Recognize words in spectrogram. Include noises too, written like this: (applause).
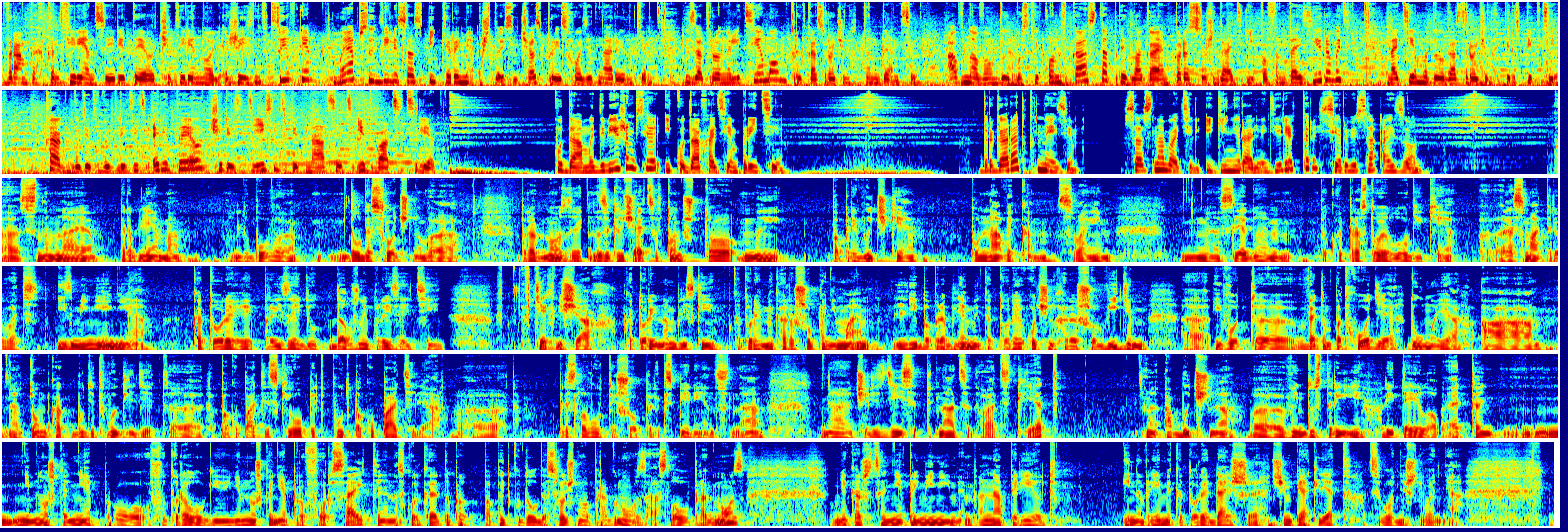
В рамках конференции Retail 4.0. Жизнь в цифре мы обсудили со спикерами, что сейчас происходит на рынке и затронули тему краткосрочных тенденций. А в новом выпуске Конфкаста предлагаем порассуждать и пофантазировать на тему долгосрочных перспектив. Как будет выглядеть ритейл через 10, 15 и 20 лет? Куда мы движемся и куда хотим прийти? Драгорат Кнези, сооснователь и генеральный директор сервиса Айзон. Основная проблема любого долгосрочного прогноза заключается в том, что мы по привычке, по навыкам своим следуем такой простой логике рассматривать изменения, которые произойдут, должны произойти в тех вещах, которые нам близки, которые мы хорошо понимаем, либо проблемы, которые очень хорошо видим. Э, и вот э, в этом подходе, думая о том, как будет выглядеть э, покупательский опыт, путь покупателя, пресловутый shopper experience, да, через 10, 15, 20 лет, обычно э, в индустрии ритейла это немножко не про футурологию, немножко не про форсайты, насколько это про попытку долгосрочного прогноза. А слово прогноз, мне кажется, неприменимым на период и на время, которое дальше, чем 5 лет от сегодняшнего дня.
